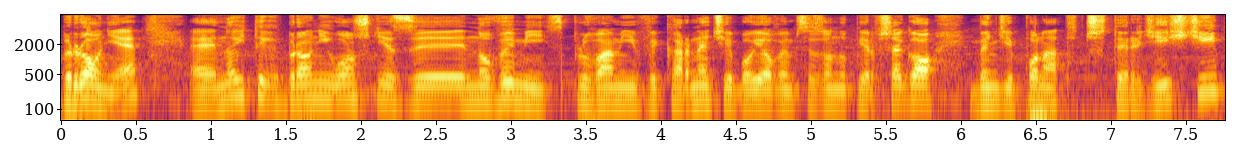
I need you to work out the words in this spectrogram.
bronie. E, no i tych broni łącznie z nowymi spluwami w karnecie bojowym sezonu pierwszego będzie ponad 40.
